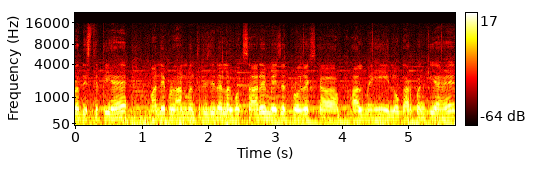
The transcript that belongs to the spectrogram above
संतोषप्रद स्थिति है। माननीय प्रधानमंत्री जी ने लगभग सारे मेजर प्रोजेक्ट्स का हाल में ही लोकार्पण किया है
